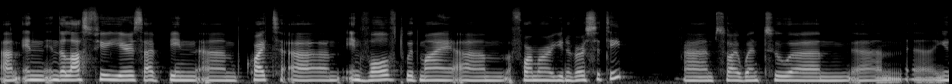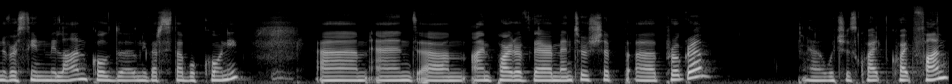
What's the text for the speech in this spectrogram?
um, in, in the last few years, I've been um, quite um, involved with my um, former university. so I went to a university in Milan called the Università Bocconi. and I'm part of their mentorship uh, program. Uh, which is quite quite fun.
